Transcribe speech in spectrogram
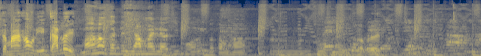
แต่มาเฮ้านี่เองกัดเลย มาเฮาก็ได้ยำให้แล้วอีพวกนี้บ่ต้องเฮา สวบเลยเกือบเลยเดี๋ยวอยู่ทางนะ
